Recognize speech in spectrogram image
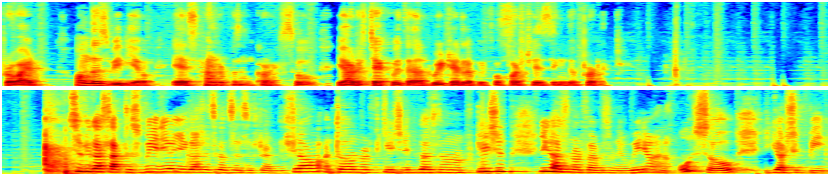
provide on this video is 100% correct. So you have to check with a retailer before purchasing the product so if you guys like this video, you guys just consider subscribing to the channel and turn on notification. If you guys turn on notification, you guys are notified for new video. And also, you guys should be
